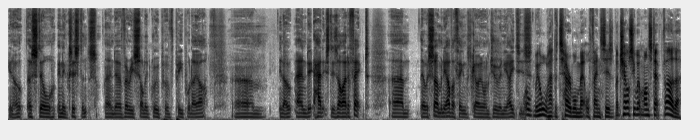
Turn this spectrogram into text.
you know, are still in existence and a very solid group of people they are. Um, you know, and it had its desired effect. Um, there were so many other things going on during the 80s. Well, we all had the terrible metal fences, but Chelsea went one step further.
